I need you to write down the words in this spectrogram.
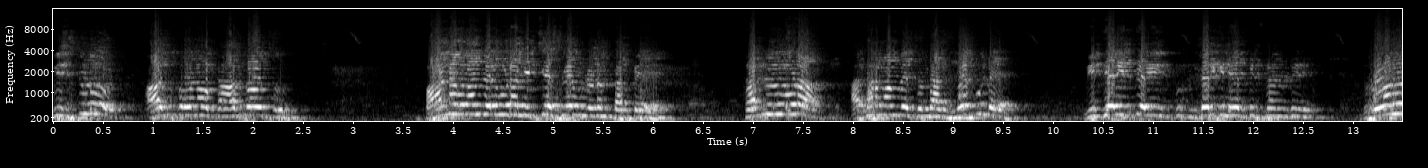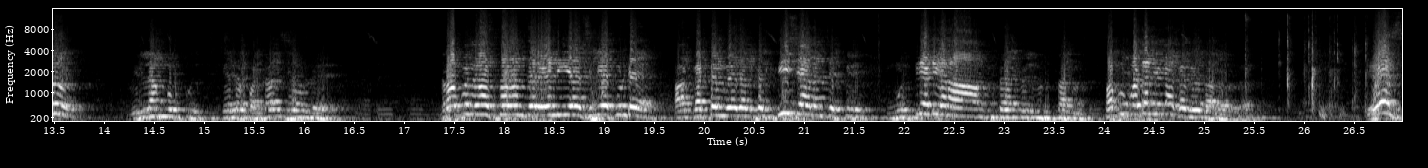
కృష్ణుడు ఆదుకోవడం ఆదుకోవచ్చు పాండవులందరూ కూడా నిత్యశ్రే ఉండడం తప్పే. కర్ణులు కూడా అధర్మం వేసి ఉండాలి. లేకుండే విద్య ఇద్దరికి నేర్పించినటువంటి ద్రోణుడు విల్లంబు చేత పట్టాల్సి ఉండే. ద్రౌపది వస్త్రం జరగనీయాల్సి లేకుండే ఆ ఘట్టం వేదాలు కలిసి తీసేయాలని చెప్పి ముద్రేటిగా నా అభిప్రాయం వెలుగుతాను తప్పు పట్టని నాకు వేదాలు? ఎస్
